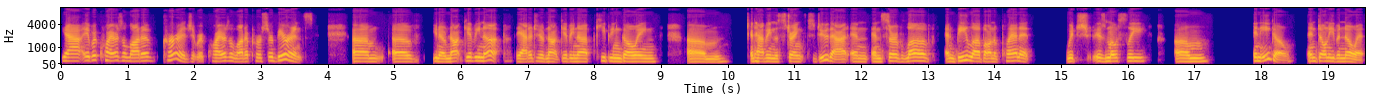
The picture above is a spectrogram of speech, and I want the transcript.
yeah it requires a lot of courage. It requires a lot of perseverance um, of you know not giving up, the attitude of not giving up, keeping going, um, and having the strength to do that and and serve love and be love on a planet which is mostly um, an ego and don't even know it.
